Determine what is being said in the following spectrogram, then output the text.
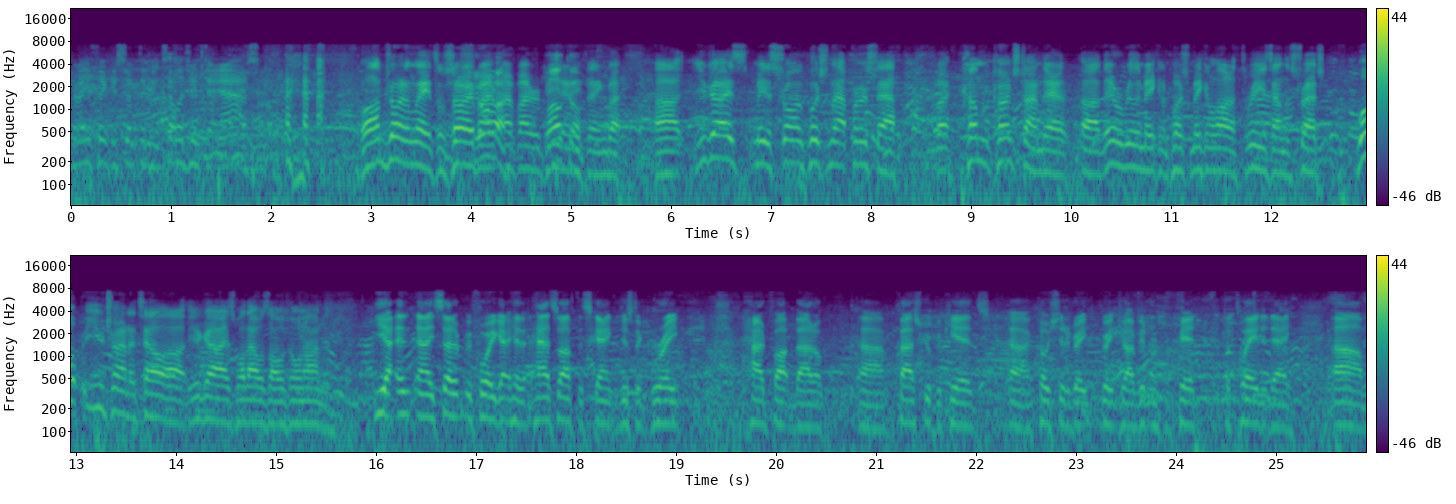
Trying to think of something intelligent to ask. Well, I'm joining late, so sorry if, I, if I repeat Welcome. anything. But uh, you guys made a strong push in that first half. But come crunch time there, uh, they were really making a push, making a lot of threes down the stretch. What were you trying to tell uh, your guys while that was all going on? Yeah, and I said it before you got here. Hats off to Schenck. Just a great, hard-fought battle. Uh, class group of kids. Uh, coach did a great, great job getting them prepared to play today. Um,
